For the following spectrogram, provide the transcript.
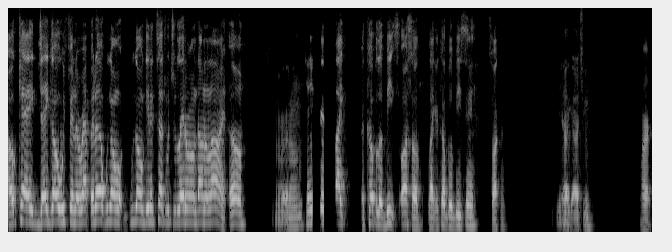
Okay, Jago, we finna wrap it up. We're gonna we're gonna get in touch with you later on down the line. Um All right, on. get like a couple of beats also, like a couple of beats in so I can Yeah, I got you. all right.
